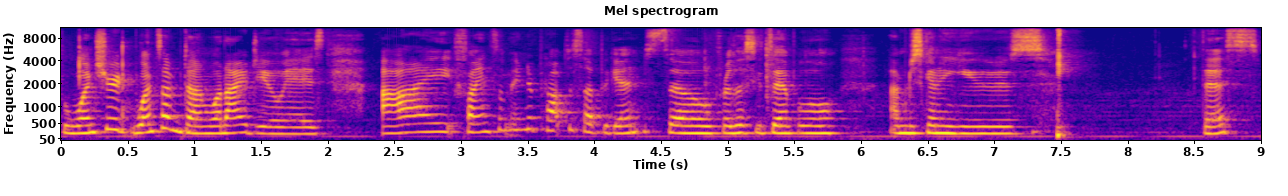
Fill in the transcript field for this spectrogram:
But once you're once I'm done, what I do is I find something to prop this up against. So for this example, I'm just gonna use this.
